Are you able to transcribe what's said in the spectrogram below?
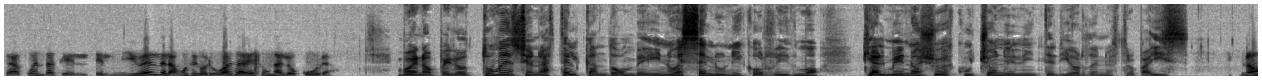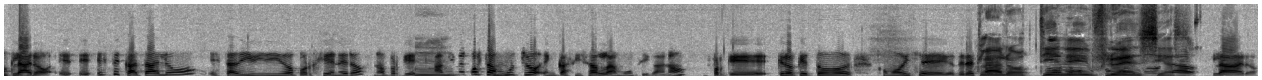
se da cuenta que el, nivel de la música uruguaya es una locura. Bueno, pero tú mencionaste el candombe y no es el único ritmo que al menos yo escucho en el interior de nuestro país. No, claro, e, e, este catálogo está dividido por géneros, ¿no? Porque a mm. mí me cuesta mucho encasillar la música, ¿no? porque creo que todo, como dice Derecho... Claro, tiene influencias. claro,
